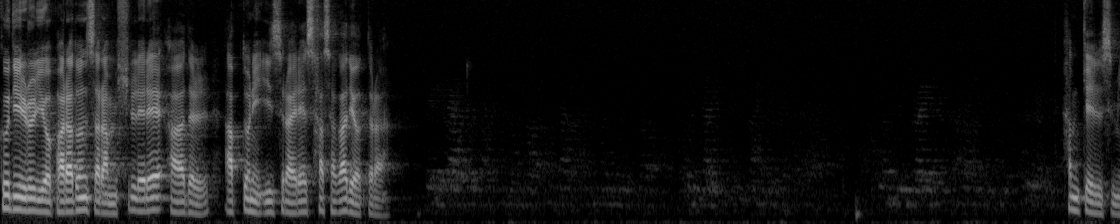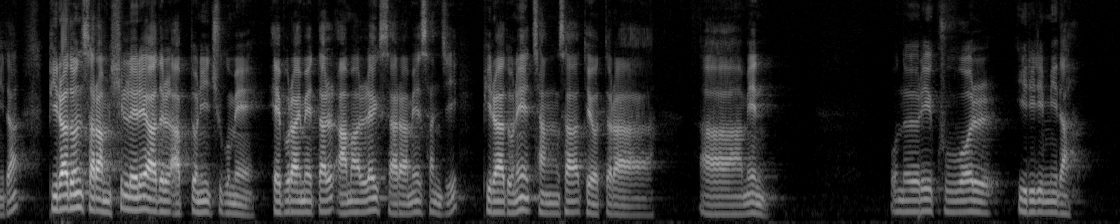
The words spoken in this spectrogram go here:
그 뒤를 이어 바라돈 사람 힐렐의 아들 압돈이 이스라엘의 사사가 되었더라. 함께 읽습니다. 비라돈 사람 힐렐의 아들 압돈이 죽음에 에브라임의 딸 아말렉 사람의 산지 비라돈의 장사되었더라. 아멘. 오늘이 9월 1일입니다.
